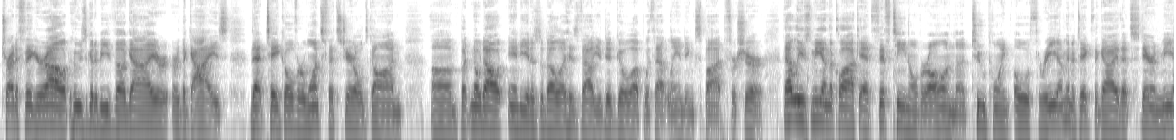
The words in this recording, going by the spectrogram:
try to figure out who's going to be the guy or, or the guys that take over once Fitzgerald's gone. Um, but no doubt, Andy and Isabella, his value did go up with that landing spot for sure. That leaves me on the clock at 15 overall in the 2.03. I'm going to take the guy that's staring me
